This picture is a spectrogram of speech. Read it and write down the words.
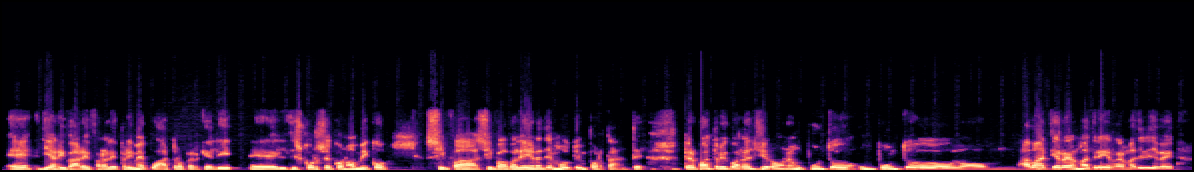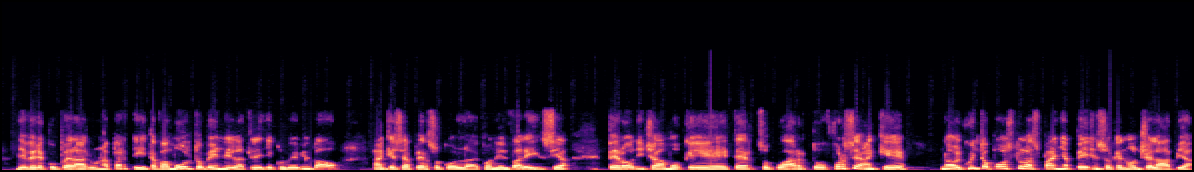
è di arrivare fra le prime quattro, perché lì eh, il discorso economico si fa, si fa, valere ed è molto importante. Per quanto riguarda il Girona, un punto, un punto avanti il Real Madrid, il Real Madrid deve deve recuperare una partita, va molto bene l'Atletico Club Bilbao, anche se ha perso col, con il Valencia, però diciamo che terzo, quarto, forse anche... No, il quinto posto la Spagna penso che non ce l'abbia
